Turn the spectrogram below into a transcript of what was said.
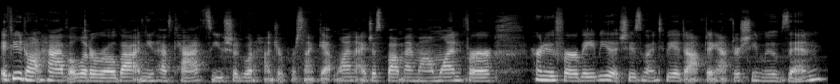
If you don't have a litter robot and you have cats, you should 100% get one. I just bought my mom one for her new fur baby that she's going to be adopting after she moves in.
